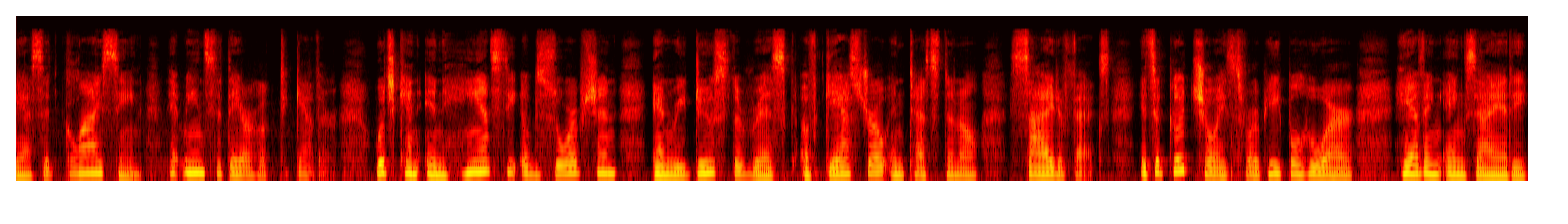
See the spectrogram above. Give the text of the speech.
acid glycine. That means that they are hooked together, which can enhance the absorption and reduce the risk of gastrointestinal side effects. It's a good choice for people who are having anxiety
